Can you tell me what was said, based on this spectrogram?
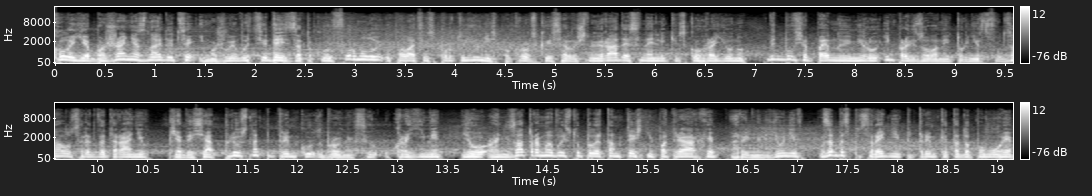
Коли є бажання, знайдуться і можливості десь за такою формулою у палаці спорту юність Покровської селищної ради Синельниківського району відбувся певною мірою імпровізований турнір з футзалу серед ветеранів 50+, на підтримку збройних сил України. Його організаторами виступили тамтешні патріархи гри мільйонів за безпосередньої підтримки та допомоги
